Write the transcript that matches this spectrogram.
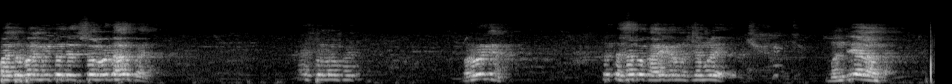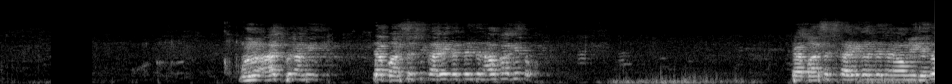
पाच रुपयाला मिळतो त्याचा स्टॉलवर दहा रुपयाला. काय स्टॉल पाहिजे? बरोबर की ना तर तसा तो कार्यक्रम असल्यामुळे मंत्री आला होता. म्हणून आज पण आम्ही त्या बासष्ट कार्यकर्त्यांचं नाव का घेतो? त्या बासष्ट कार्यकर्त्यांचं नाव मी घेतो.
